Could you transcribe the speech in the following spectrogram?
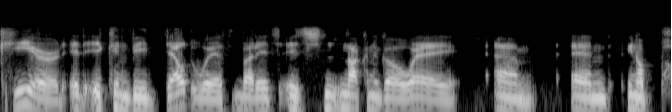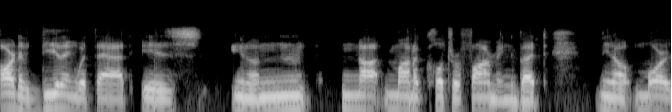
cured. It it can be dealt with, but it's it's not going to go away. Um, and you know, part of dealing with that is you know n- not monoculture farming, but you know more.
